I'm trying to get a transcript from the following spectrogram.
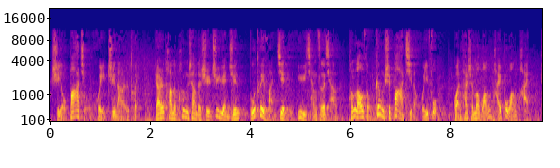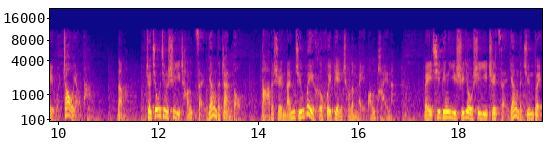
十有八九会知难而退。然而他们碰上的是志愿军，不退反进，遇强则强。彭老总更是霸气的回复：“管他什么王牌不王牌，给我照样打。”那么，这究竟是一场怎样的战斗？打的是南军为何会变成了美王牌呢？美骑兵一师又是一支怎样的军队？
